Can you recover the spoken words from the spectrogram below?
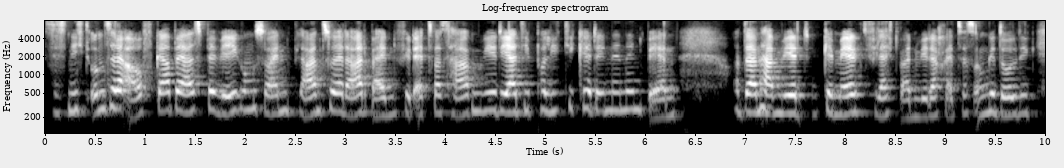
es ist nicht unsere Aufgabe als Bewegung, so einen Plan zu erarbeiten. Für etwas haben wir ja die Politikerinnen in Bern. Und dann haben wir gemerkt, vielleicht waren wir auch etwas ungeduldig,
